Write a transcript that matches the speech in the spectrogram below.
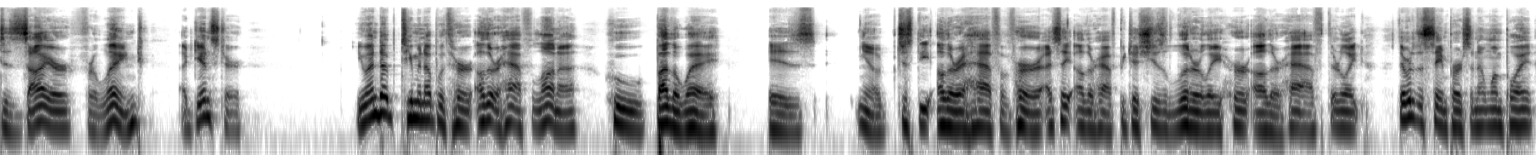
desire for Link against her. You end up teaming up with her other half, Lana, who, by the way, is, you know, just the other half of her. I say other half because she's literally her other half. They're like, they were the same person at one point,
